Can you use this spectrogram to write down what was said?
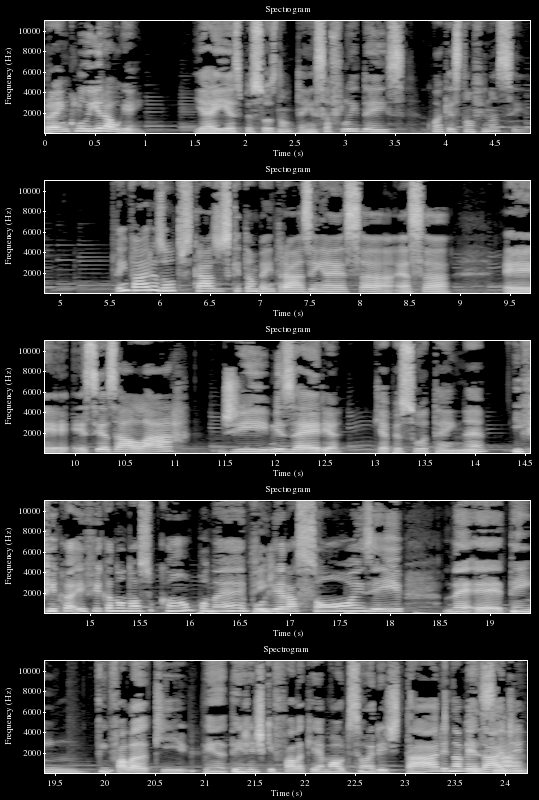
para incluir alguém. E aí as pessoas não têm essa fluidez com a questão financeira. Tem vários outros casos que também trazem a essa, essa, é, esse exalar de miséria que a pessoa tem, né? E fica, e fica no nosso campo, né? Por Fica. gerações, e aí né, é, tem, tem, fala que, tem, tem gente que fala que é maldição hereditária, e na verdade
